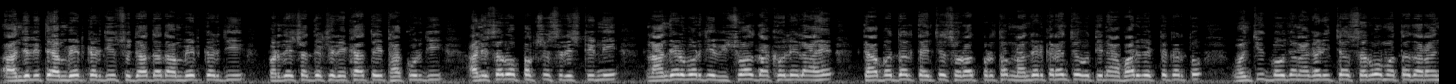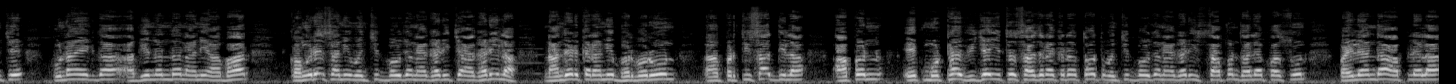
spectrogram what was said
अंजलीते आंबेडकरजी सुजातदादा आंबेडकरजी प्रदेशाध्यक्ष रेखाताई ठाकूरजी आणि सर्व पक्षश्रेष्ठींनी नांदेडवर जे विश्वास दाखवलेला आहे त्याबद्दल त्यांचे सर्वात प्रथम नांदेडकरांच्या वतीने आभार व्यक्त करतो. वंचित बहुजन आघाडीच्या सर्व मतदारांचे पुन्हा एकदा अभिनंदन आणि आभार. काँग्रेस आणि वंचित बहुजन आघाडीच्या आघाडीला नांदेडकरांनी भरभरून प्रतिसाद दिला. आपण एक मोठा विजय इथं साजरा करत आहोत. वंचित बहुजन आघाडी स्थापन झाल्यापासून पहिल्यांदा आपल्याला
